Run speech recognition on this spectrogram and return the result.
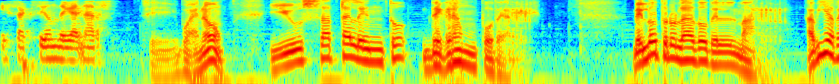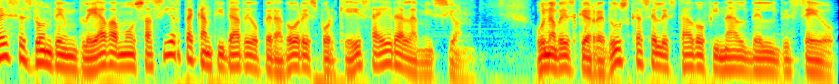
esa acción de ganar. Sí, bueno, y usa talento de gran poder. Del otro lado del mar, había veces donde empleábamos a cierta cantidad de operadores porque esa era la misión. Una vez que reduzcas el estado final del deseo,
